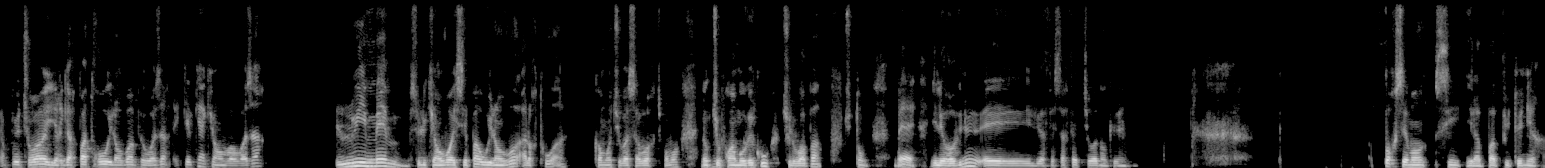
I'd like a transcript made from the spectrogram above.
Un peu, tu vois, il regarde pas trop, il envoie un peu au hasard. Et quelqu'un qui envoie au hasard, lui-même, celui qui envoie, il sait pas où il envoie. Alors toi, comment tu vas savoir? Tu comprends? Donc tu Mhm. prends un mauvais coup, tu le vois pas, tu tombes. Mais il est revenu et il lui a fait sa fête, tu vois? Donc euh, forcément, si il a pas pu tenir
